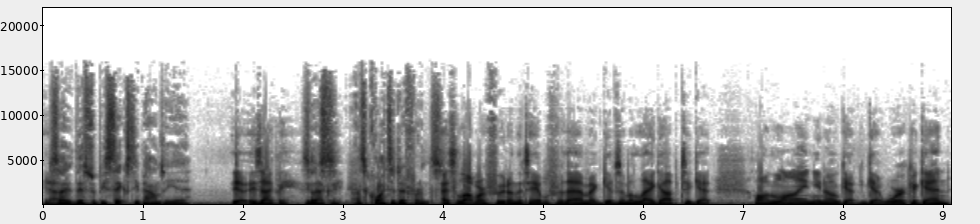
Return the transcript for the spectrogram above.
Yeah. So this would be sixty pounds a year. yeah. Exactly. So Exactly. That's, that's quite a difference. It's a lot more food on the table for them. It gives them a leg up to get online, you know, get get work again.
